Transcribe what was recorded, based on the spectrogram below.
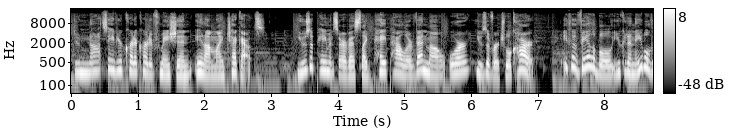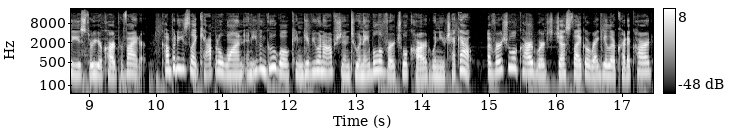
do not save your credit card information in online checkouts use a payment service like PayPal or Venmo, or use a virtual card. If available, you can enable these through your card provider. Companies like Capital One and even Google can give you an option to enable a virtual card when you check out. A virtual card works just like a regular credit card,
